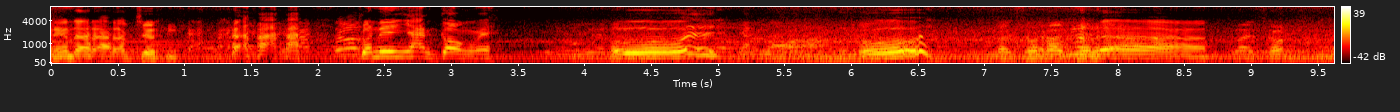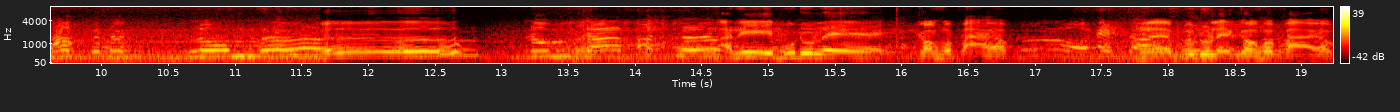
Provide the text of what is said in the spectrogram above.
นี่ยดารารับเชิญ คนนี้ย่านกล้องไหมโอ้ย ล่สดไล่สดเออไล่สดเอาไปเถอะลมเออเออลมจะพัดเลยอันนี้ผู้ดูแลกองพระป่าครับเนี่ยผู้ดูแลกองพระป่าครับ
